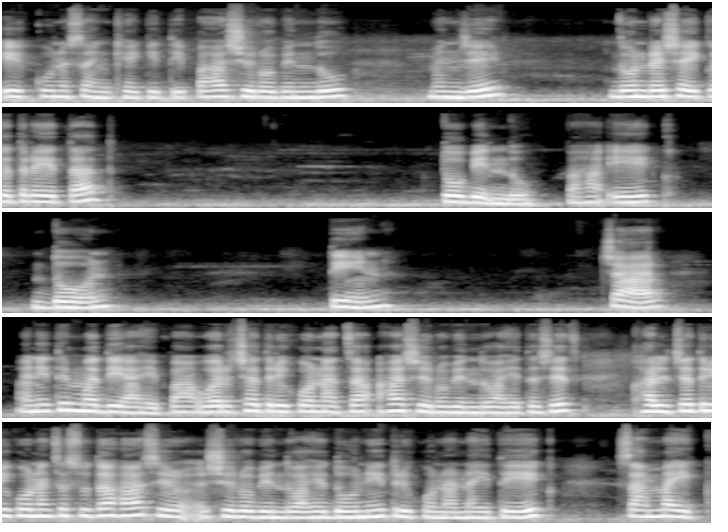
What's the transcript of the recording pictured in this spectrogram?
एकूण संख्या किती? पहा शिरोबिंदू म्हणजे दोन रेषा एकत्र येतात. तो बिंदू. पहा एक दोन तीन चार आणि इथे मध्ये आहे. पहा वरच्या त्रिकोणाचा हा शिरोबिंदू आहे. तसेच खालच्या त्रिकोणाचा सुद्धा हा शि शिरोबिंदू आहे. दोन्ही त्रिकोणांना इथे एक सामायिक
